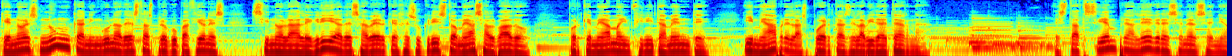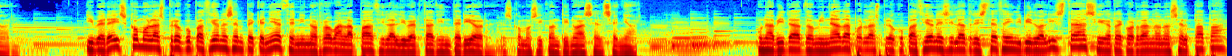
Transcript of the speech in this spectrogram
que no es nunca ninguna de estas preocupaciones, sino la alegría de saber que Jesucristo me ha salvado, porque me ama infinitamente y me abre las puertas de la vida eterna? Estad siempre alegres en el Señor y veréis cómo las preocupaciones empequeñecen y nos roban la paz y la libertad interior. Es como si continuase el Señor. Una vida dominada por las preocupaciones y la tristeza individualista, sigue recordándonos el Papa,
